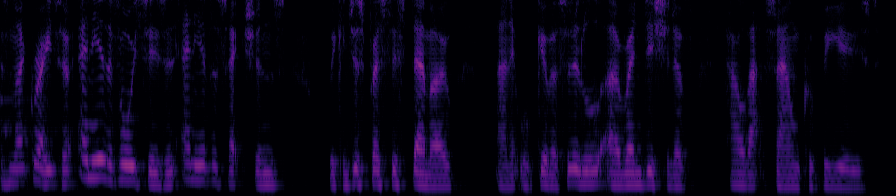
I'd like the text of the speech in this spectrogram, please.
Isn't that great? So any of the voices in any of the sections, we can just press this demo and it will give us a little uh, rendition of how that sound could be used.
